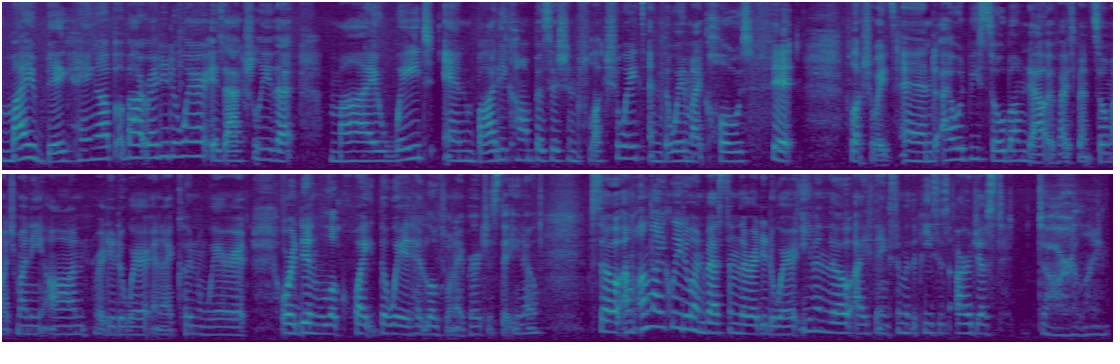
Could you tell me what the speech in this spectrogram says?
my big hang up about ready to wear is actually that my weight and body composition fluctuates and the way my clothes fit fluctuates. And I would be so bummed out if I spent so much money on ready to wear and I couldn't wear it or it didn't look quite the way it had looked when I purchased it you know? So I'm unlikely to invest in the ready to wear even though I think some of the pieces are just darling.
